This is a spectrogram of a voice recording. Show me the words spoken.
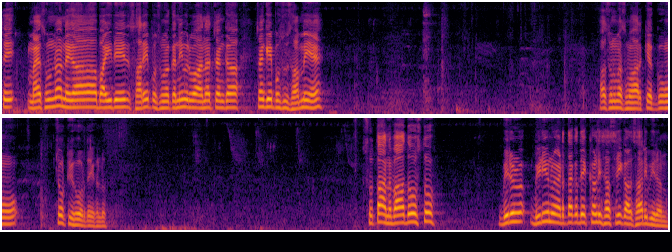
ਤੇ ਮੈਂ ਸੁਣਨਾ ਨਿਗਾ ਬਾਈ ਦੇ ਸਾਰੇ ਪਸ਼ੂਆਂ ਕੰਨੀ ਮਰਵਾ ਨਾ ਚੰਗਾ ਚੰਗੇ ਪਸ਼ੂ ਸਾਹਮਣੇ ਹੈ। ਆ ਸੁਣ ਮੈਂ ਸਮਾਰ ਕੇ ਅੱਗੋਂ ਝੋਟੀ ਹੋਰ ਦੇਖ ਲਓ। ਸੋ ਧੰਨਵਾਦ ਦੋਸਤੋ। ਵੀਡੀਓ ਨੂੰ ਵੀਡੀਓ ਨੂੰ ਐਡ ਤੱਕ ਦੇਖਣ ਲਈ ਸਤਿ ਸ੍ਰੀ ਅਕਾਲ ਸਾਰੇ ਵੀਰਾਂ ਨੂੰ।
